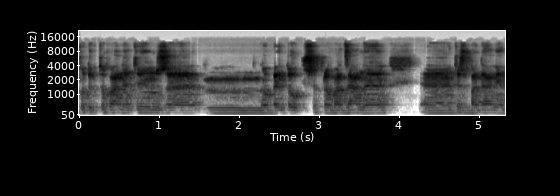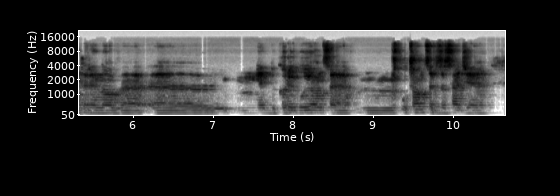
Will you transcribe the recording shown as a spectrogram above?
podyktowany tym, że mm, no, będą przeprowadzane też badania terenowe, jakby korygujące, mm, uczące w zasadzie E,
